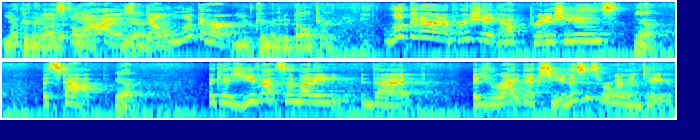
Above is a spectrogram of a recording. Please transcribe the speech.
you've with committed lustful yeah, eyes, yeah, don't look at her. You've committed adultery." look at her and appreciate how pretty she is, Yeah. but stop. Yeah. because you've got somebody that is right next to you, and this is for women too,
